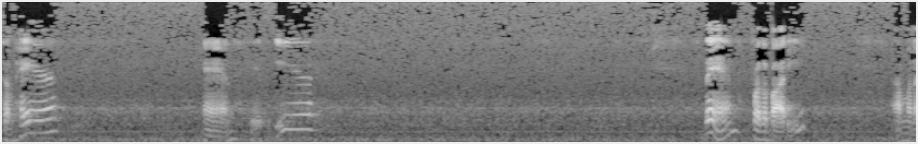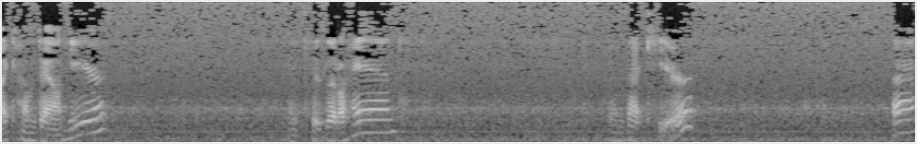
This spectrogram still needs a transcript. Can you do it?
some hair and his ear. Then, for the body, I'm going to come down here, make his little hand, and back here, back,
